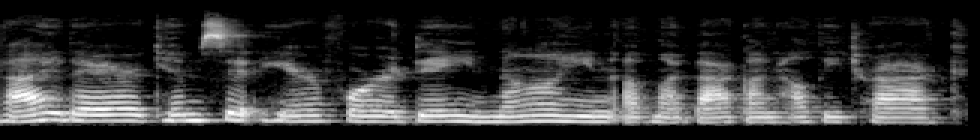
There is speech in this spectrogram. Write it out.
Hi there, Kim Sit here for day nine of my Back on Healthy Track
